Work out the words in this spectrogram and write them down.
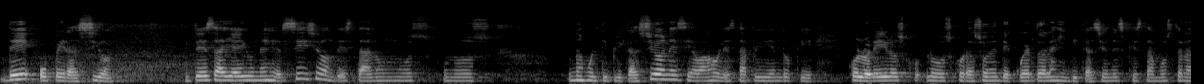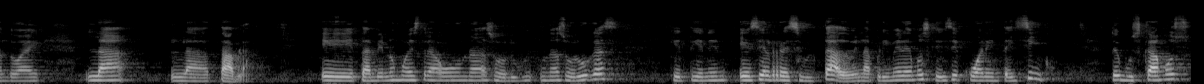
de operación. Entonces ahí hay un ejercicio donde están unos, unos, unas multiplicaciones y abajo le está pidiendo que coloree los, los corazones de acuerdo a las indicaciones que está mostrando ahí la, la tabla. Eh, también nos muestra unas, unas orugas que tienen, es el resultado. En la primera vemos que dice 45. Entonces buscamos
